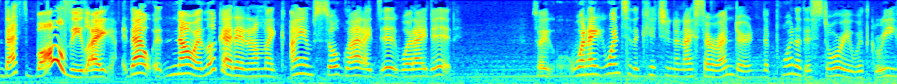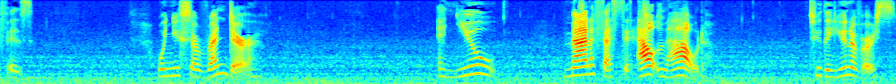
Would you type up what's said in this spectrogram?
that's ballsy. Like that now I look at it and I'm like, I am so glad I did what I did. So I, when I went to the kitchen and I surrendered, the point of this story with grief is when you surrender and you manifest it out loud to the universe,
